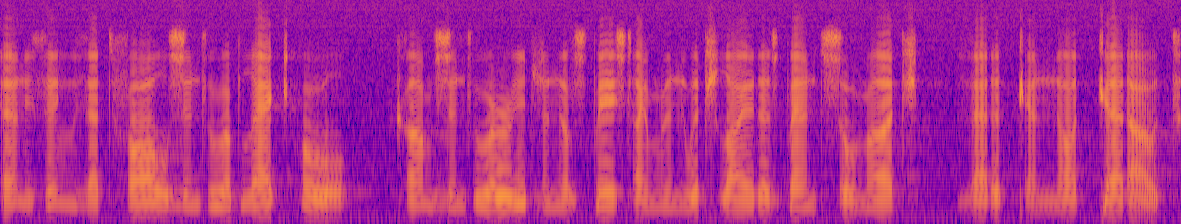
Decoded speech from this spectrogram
Anything that falls into a black hole comes into a region of spacetime in which light is bent so much that it cannot get out.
